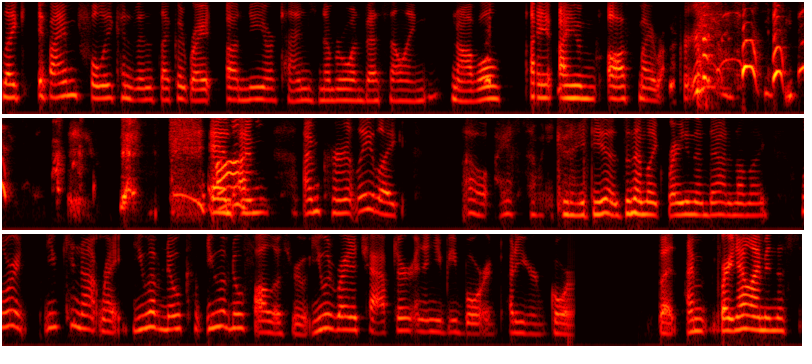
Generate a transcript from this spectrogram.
Like if I'm fully convinced I could write a New York Times number one best selling novel, I I am off my rocker. and Um, I'm I'm currently like, oh, I have so many good ideas, and I'm like writing them down, and I'm like, Lauren, you cannot write. You have no you have no follow through. You would write a chapter and then you'd be bored out of your gourd. But I'm right now. I'm in this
